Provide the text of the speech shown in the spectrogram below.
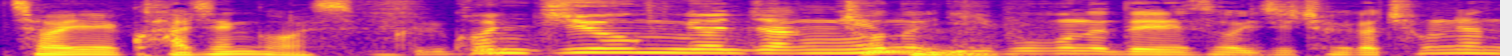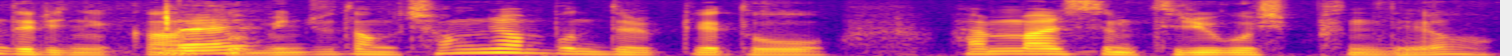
저희의 과제인 것 같습니다. 권지웅 위원장님 저는 이 부분에 대해서 이제 저희가 청년들이니까 네. 또 민주당 청년분들께도 할 말씀 드리고 싶은데요.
